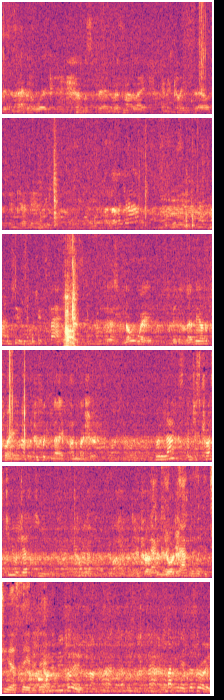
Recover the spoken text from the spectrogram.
This is not going to work. I'm going to spend the rest of my life in a clay cell in Kathmandu. Another cat? Time too. What you expect? Oh. There's no way they're going to let me on the plane with a two-foot knife under my shirt. Relax and just trust in your destiny. Come on. You trust That in your couldn't destiny. happen with the TSA today. Come to me, please. Nothing necessary.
